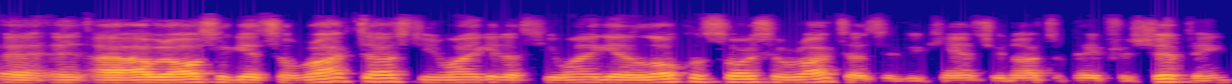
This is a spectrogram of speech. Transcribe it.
uh, and I would also get some rock dust. You want to get a, you want to get a local source of rock dust if you can, so you don't have to pay for shipping.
